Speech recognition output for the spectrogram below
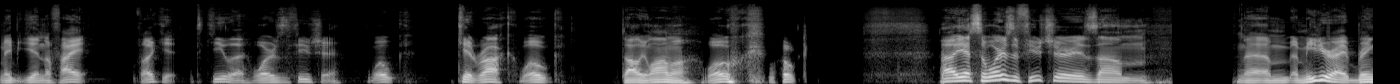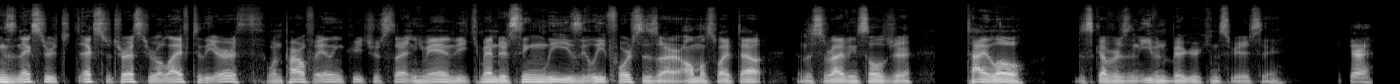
Maybe get in a fight. Fuck it, tequila. Of the future. Woke. Kid Rock. Woke. Dalai Lama. Woke. Woke. Uh, yeah. So Warriors of the Future is um, um, a meteorite brings an extra extraterrestrial life to the Earth. When powerful alien creatures threaten humanity, Commander Sing Lee's elite forces are almost wiped out, and the surviving soldier Tai Lo discovers an even bigger conspiracy. Okay,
